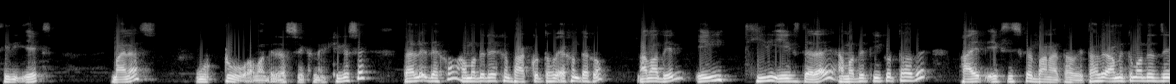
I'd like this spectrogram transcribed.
three X minus two আমাদের আছে এখানে, ঠিক আছে? তাহলে দেখো, আমাদের এখানে ভাগ করতে হবে। এখন দেখো, আমাদের এই থ্রি এক্স দ্বারাই আমাদের কি করতে হবে? ফাইভ এক্স স্কোয়ার বানাতে হবে। তাহলে আমি তোমাদের যে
